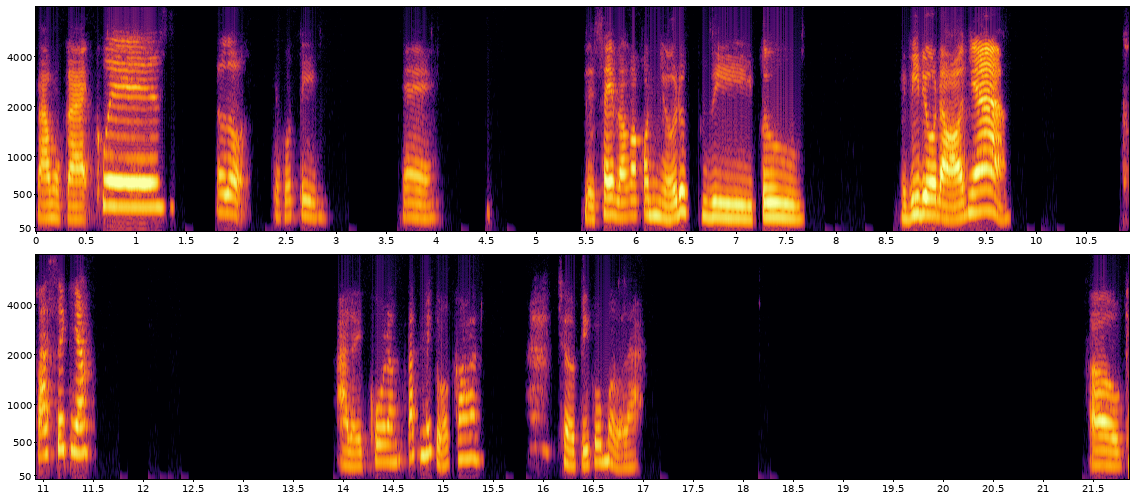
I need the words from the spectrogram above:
vào một cái quiz. Đâu rồi? Để cô tìm. Ok. Để xem nó con nhớ được gì từ cái video đó nha. Classic nhá. À đấy, cô đang tắt mic của con. Chờ tí cô mở lại. Ok.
